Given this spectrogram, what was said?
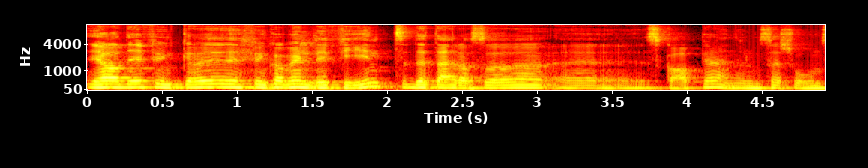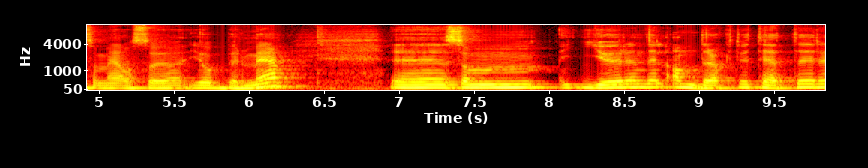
Ja, det funka, veldig fint. Dette er altså eh, Skapia, en organisasjon som jeg også jobber med. Eh, som gjør en del andre aktiviteter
